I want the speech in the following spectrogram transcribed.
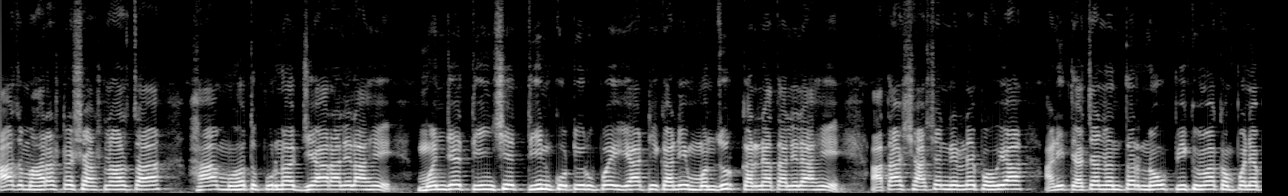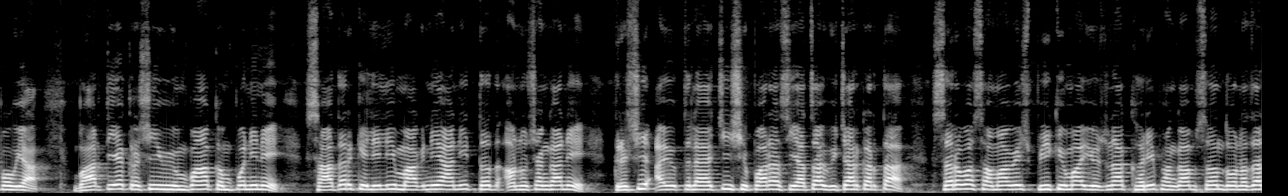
आज महाराष्ट्र शासनाचा हा महत्त्वपूर्ण जी आर आलेला आहे. म्हणजे तीनशे तीन कोटी रुपये या ठिकाणी मंजूर करण्यात आलेले आहे. आता शासन निर्णय पाहूया आणि त्याच्यानंतर नऊ पीक विमा कंपन्या पाहूया. भारतीय कृषी विमा कंपनीने सादर केलेली मागणी आणि तद अनुषंगाने कृषी आयुक्तालयाची शिफारस याचा विचार करता सर्व समावेश पीक विमा योजना खरीप हंगाम सन दोन हजार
